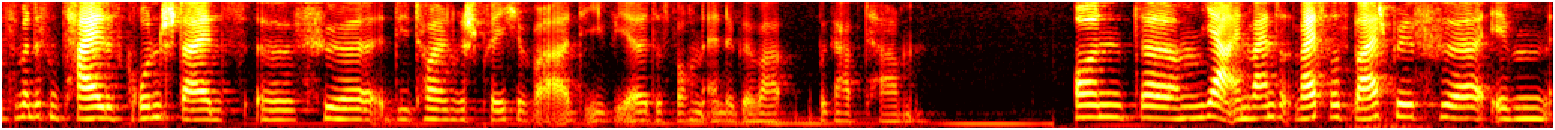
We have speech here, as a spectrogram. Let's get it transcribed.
zumindest ein Teil des Grundsteins äh, für die tollen Gespräche war, die wir das Wochenende gehabt haben. Und ähm, ja, ein weiteres Beispiel für eben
